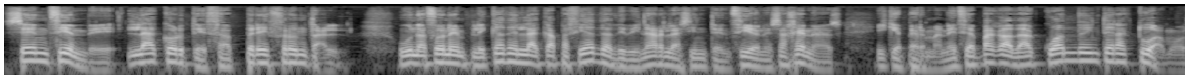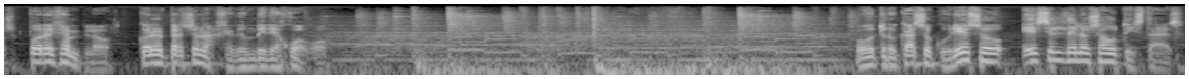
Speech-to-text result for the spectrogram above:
se enciende la corteza prefrontal, una zona implicada en la capacidad de adivinar las intenciones ajenas y que permanece apagada cuando interactuamos, por ejemplo, con el personaje de un videojuego. Otro caso curioso es el de los autistas,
